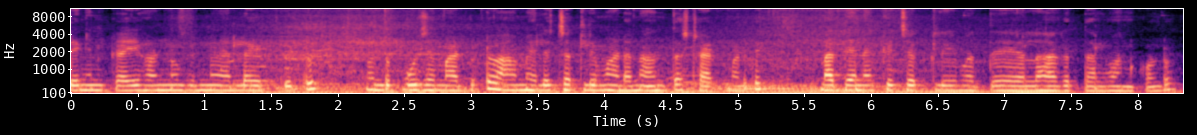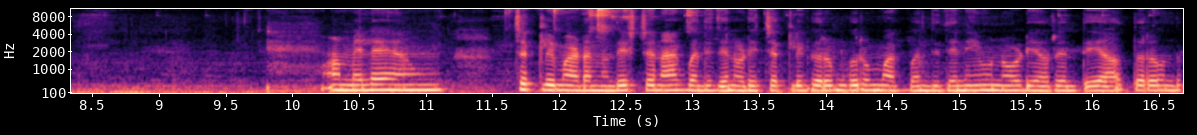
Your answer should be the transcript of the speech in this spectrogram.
ತೆಂಗಿನಕಾಯಿ, ಹಣ್ಣು, ಗಿಣ್ಣು ಎಲ್ಲ ಇಟ್ಬಿಟ್ಟು ಒಂದು ಪೂಜೆ ಮಾಡಿಬಿಟ್ಟು ಆಮೇಲೆ ಚಕ್ಲಿ ಮಾಡೋಣ ಅಂತ ಸ್ಟಾರ್ಟ್ ಮಾಡಿದೆ. ಮಧ್ಯಾಹ್ನಕ್ಕೆ ಚಕ್ಲಿ ಮತ್ತು ಎಲ್ಲ ಆಗುತ್ತಲ್ವ ಅಂದ್ಕೊಂಡು ಆಮೇಲೆ ಚಕ್ಲಿ ಮಾಡೋಣ ಅಂತ ಎಷ್ಟು ಚೆನ್ನಾಗಿ ಬಂದಿದೆ ನೋಡಿ ಚಕ್ಲಿ. ಗರಂ ಗರಂ ಆಗಿ ಬಂದಿದೆ. ನೀವು ನೋಡಿ ಅವರಂತೆ ಯಾವ ಥರ ಒಂದು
